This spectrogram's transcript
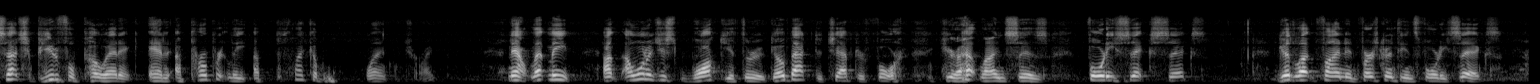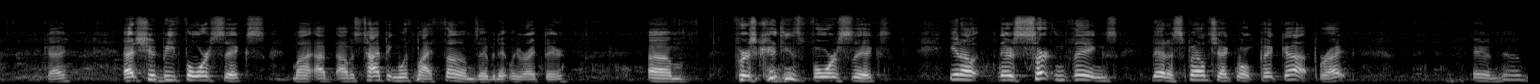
Such beautiful, poetic, and appropriately applicable language, right? Now, let me, I, I want to just walk you through. Go back to chapter 4. Your outline says 46 6. Good luck finding 1 Corinthians 46. Okay? That should be 4 6. My, I, I was typing with my thumbs, evidently, right there. Um, 1 Corinthians 4 6. You know, there's certain things that a spell check won't pick up, right? And um,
